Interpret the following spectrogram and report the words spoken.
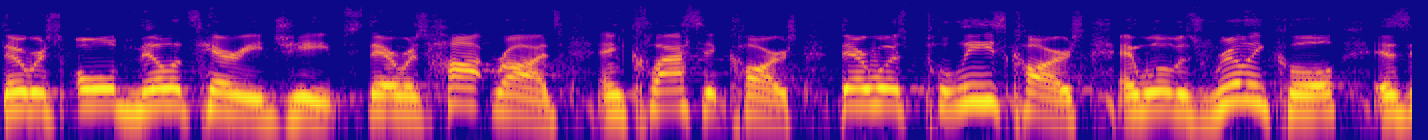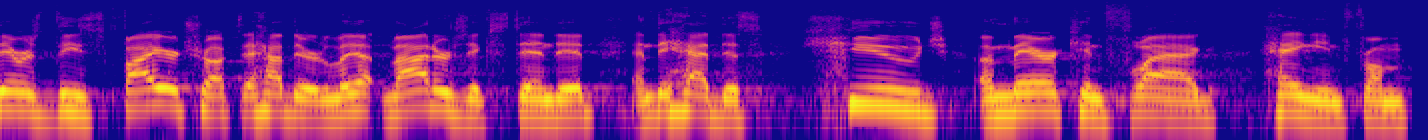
There was old military jeeps. There was hot rods and classic cars. There was police cars, and what was really cool is there was these fire trucks that had their ladders extended, and they had this huge American flag hanging from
